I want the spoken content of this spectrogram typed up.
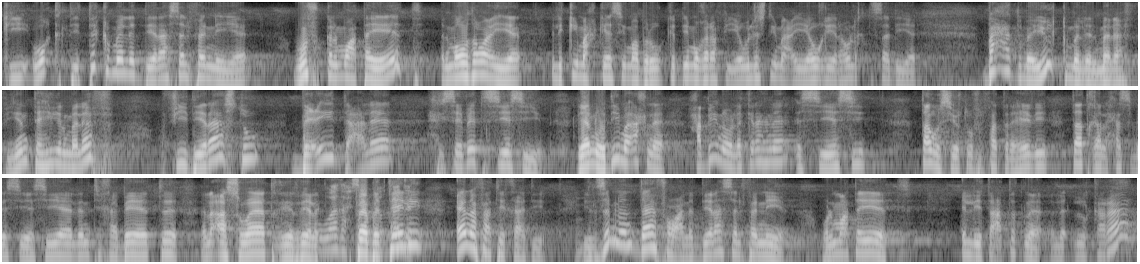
كي وقت تكمل الدراسة الفنية وفق المعطيات الموضوعية اللي كيما حكى سي مبروك الديموغرافية والاجتماعية وغيرها والاقتصادية. بعد ما يكمل الملف ينتهي الملف في دراسته بعيد على حسابات السياسيين. لأنه ديما إحنا حبينا ولا كرهنا السياسي. تو surtout في الفترة هذه تطغى الحسبه السياسية الانتخابات الأصوات غير ذلك. واضح فبالتالي أنا في اعتقادي يلزمنا ندافعوا على الدراسة الفنية والمعطيات اللي تعطتنا القرار.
